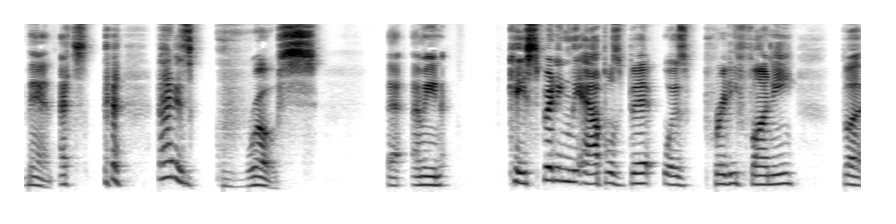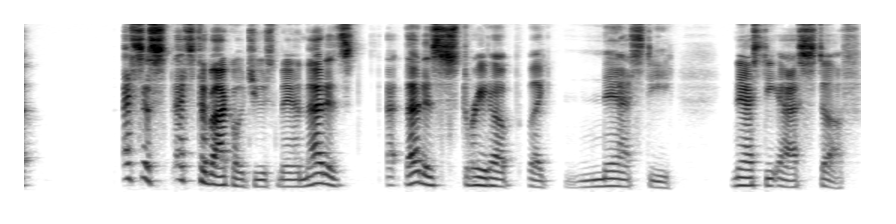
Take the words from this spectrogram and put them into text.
Man, that's that is gross. I mean, okay, spitting the apples bit was pretty funny, but that's just that's tobacco juice, man. That is that is straight up like nasty, nasty ass stuff.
